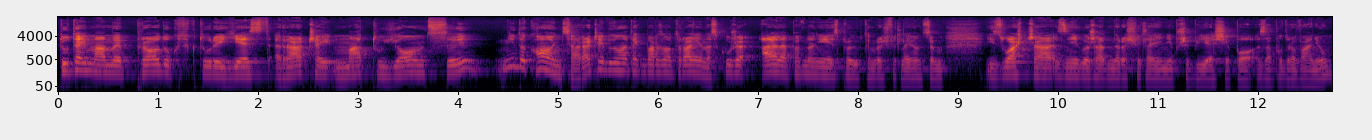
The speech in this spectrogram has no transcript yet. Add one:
Tutaj mamy produkt, który jest raczej matujący, nie do końca. Raczej wygląda tak bardzo naturalnie na skórze, ale na pewno nie jest produktem rozświetlającym i zwłaszcza z niego żadne rozświetlenie nie przybija się po zapudrowaniu.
